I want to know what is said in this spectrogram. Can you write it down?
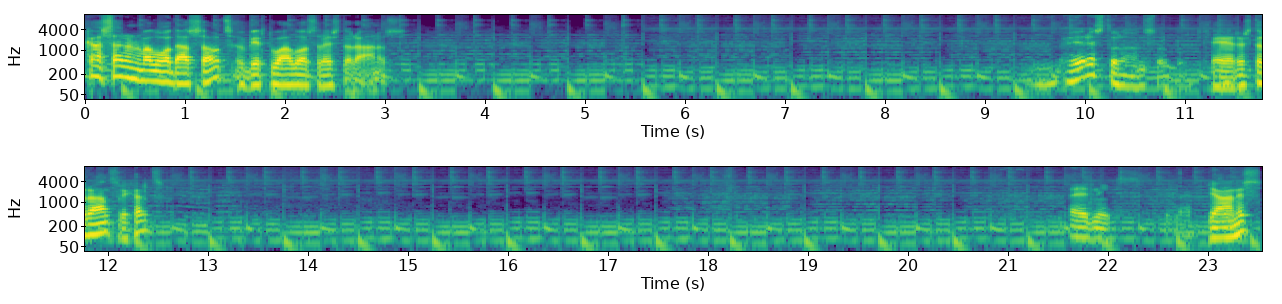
Kā sarunu valodā sauc virtuālos restorānus? E-restorāns varbūt. E-restorāns Rihards. Ēdnīcas. Jānis.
